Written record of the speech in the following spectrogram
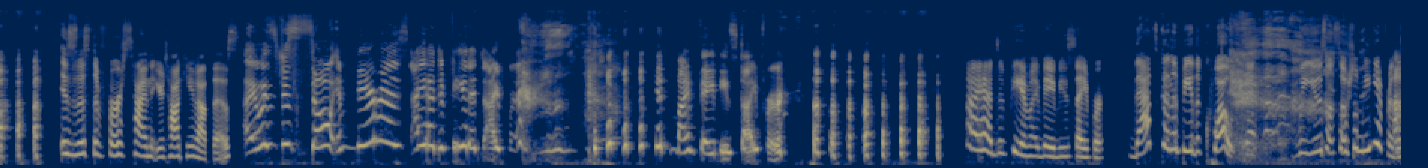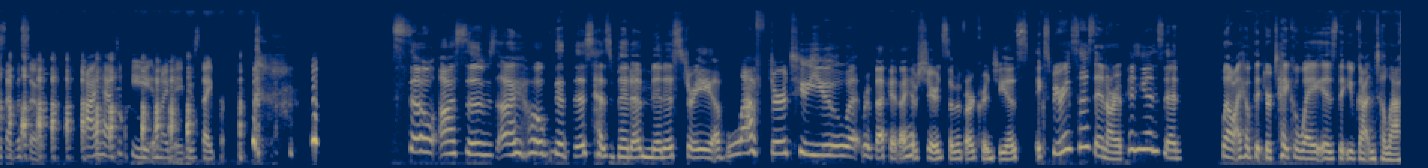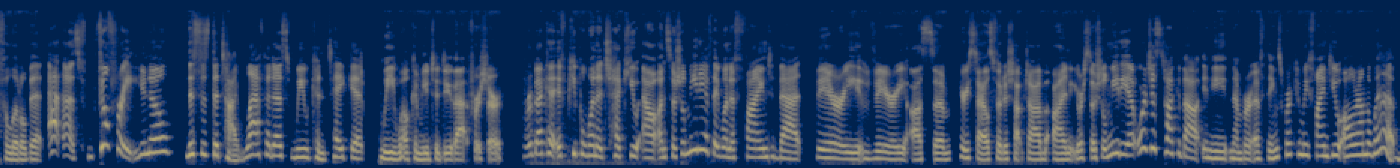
is this the first time that you're talking about this? I was just so embarrassed. I had to pee in a diaper. in my baby's diaper. I had to pee in my baby's diaper. That's going to be the quote that we use on social media for this episode. I had to pee in my baby's diaper. so awesomes. I hope that this has been a ministry of laughter to you. Rebecca and I have shared some of our cringiest experiences and our opinions. And well, I hope that your takeaway is that you've gotten to laugh a little bit at us. Feel free, you know, this is the time. Laugh at us. We can take it. We welcome you to do that for sure. Rebecca, if people want to check you out on social media, if they want to find that very, very awesome Harry Styles Photoshop job on your social media, or just talk about any number of things, where can we find you all around the web?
